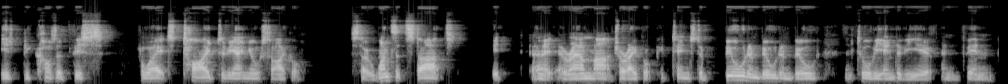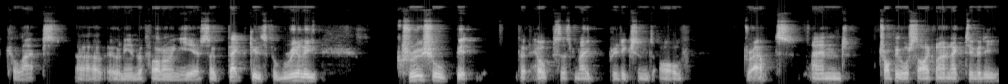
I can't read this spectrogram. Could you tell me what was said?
is because of this, the way it's tied to the annual cycle. So once it starts, it uh, around March or April, it tends to build and build and build until the end of the year and then collapse uh, early in the following year. So that gives the really crucial bit that helps us make predictions of droughts and tropical cyclone activity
